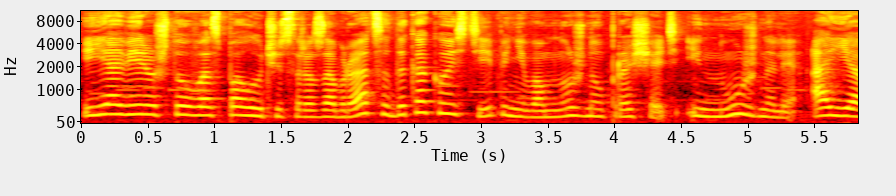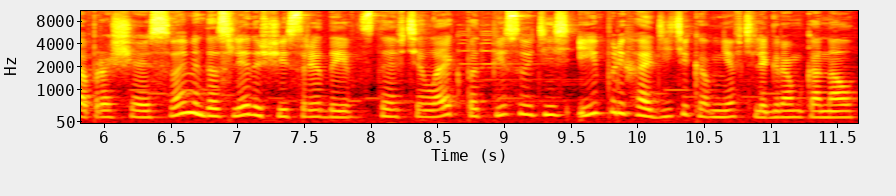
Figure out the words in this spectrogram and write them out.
И я верю, что у вас получится разобраться, до какой степени вам нужно упрощать и нужно ли. А я прощаюсь с вами до следующей среды. Ставьте лайк, подписывайтесь и приходите ко мне в телеграм-канал.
